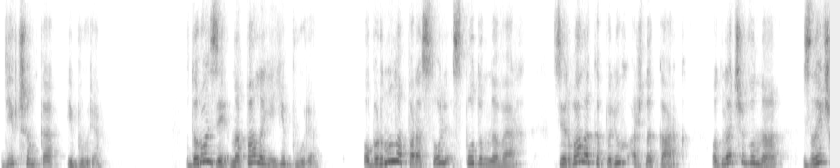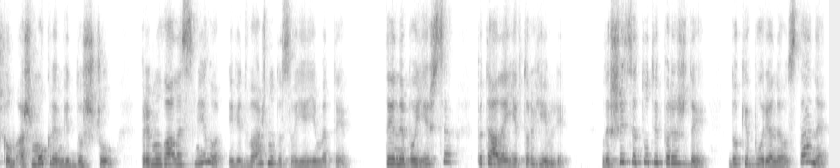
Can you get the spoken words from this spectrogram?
Дівчинка і буря. В дорозі напала її буря, обернула парасоль сподом наверх, зірвала капелюх аж на карк, одначе вона, з личком аж мокрим від дощу, прямувала сміло і відважно до своєї мети. Ти не боїшся? питала її в торгівлі. Лишися тут і пережди, доки буря не остане,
